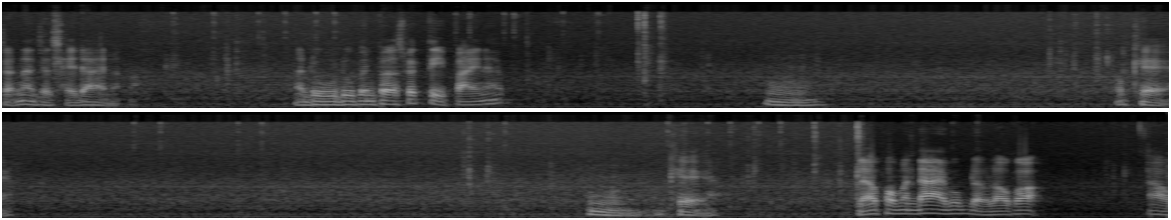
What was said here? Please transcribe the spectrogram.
จะน่าจะใช้ได้แล้วมาดูดูเป็นเปอร์สเปกทีไปนะครับอืมโอเคอืมโอเค แล้วพอมันได้ปุ๊บเดี๋ยวเราก็เอา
